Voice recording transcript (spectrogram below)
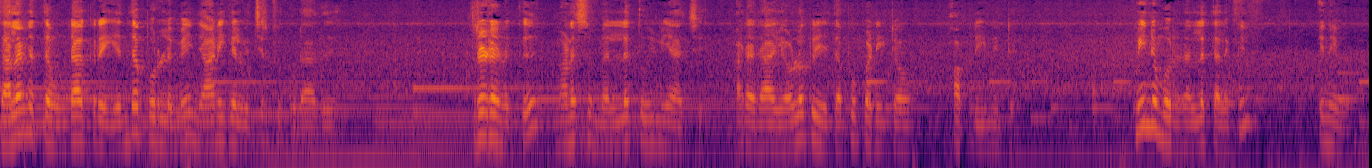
சலனத்தை உண்டாக்குற எந்த பொருளுமே ஞானிகள் வச்சிருக்க கூடாது. திருடனுக்கு மனசு மெல்ல தூய்மையாச்சு. அடடா எவ்வளோ பெரிய தப்பு பண்ணிட்டோம் அப்படின்னுட்டு. மீண்டும் ஒரு நல்ல தலைப்பில் இணைவோம்.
